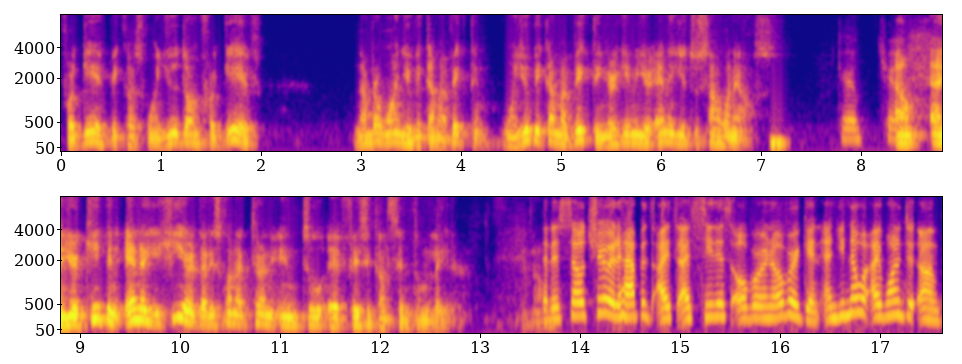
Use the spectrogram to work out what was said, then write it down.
forgive because when you don't forgive number one you become a victim. When you become a victim you're giving your energy to someone else true true and, and you're keeping energy here that is going to turn into a physical symptom later that is so true. It happens. I, I see this over and over again. And you know what? I wanted to, um,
